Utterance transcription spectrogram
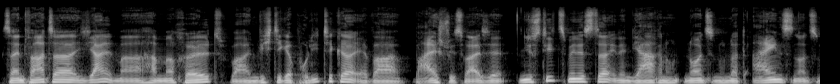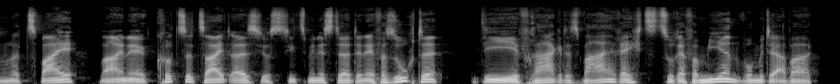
Sein Vater Hjalmar Hammarskjöld war ein wichtiger Politiker. Er war beispielsweise Justizminister in den Jahren 1901, 1902 war eine kurze Zeit als Justizminister, denn er versuchte, die Frage des Wahlrechts zu reformieren, womit er aber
